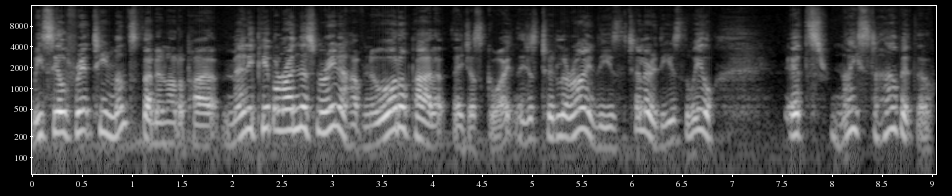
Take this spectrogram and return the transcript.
We sailed for 18 months without an autopilot. Many people around this marina have no autopilot. They just go out and they just twiddle around. They use the tiller, they use the wheel. It's nice to have it though.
